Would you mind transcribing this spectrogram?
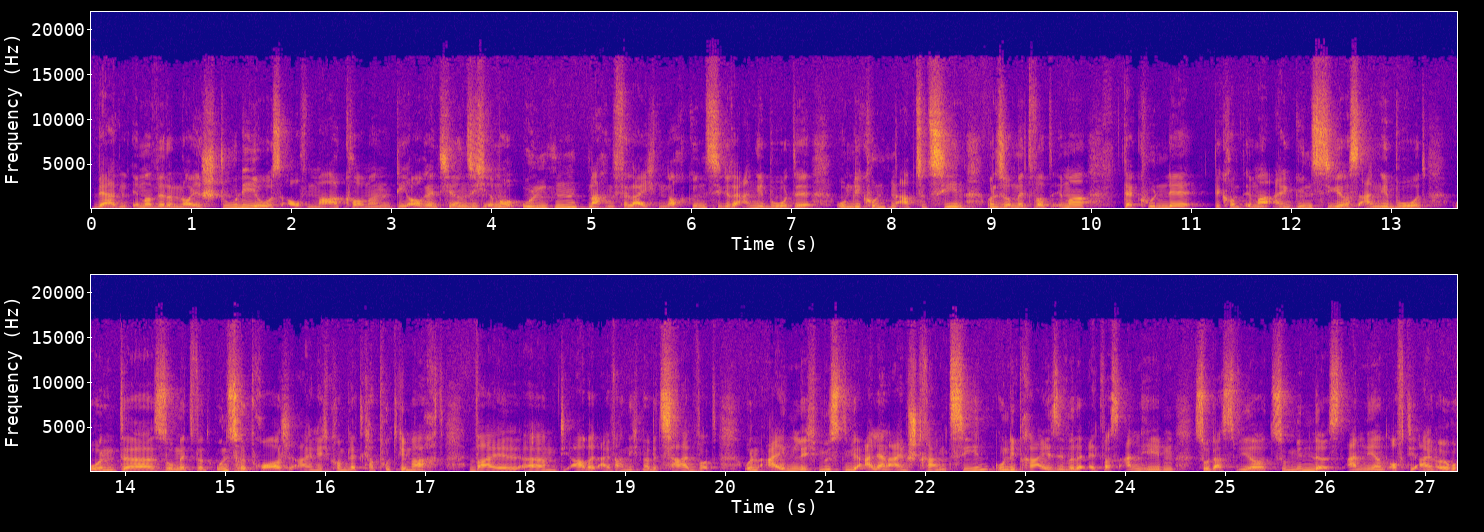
werden immer wieder neue Studios auf den Markt kommen, die orientieren sich immer unten, machen vielleicht noch günstigere Angebote, um die Kunden abzuziehen. Und somit wird immer der Kunde bekommt immer ein günstigeres Angebot und äh, somit wird unsere Branche eigentlich komplett kaputt gemacht, weil ähm, die Arbeit einfach nicht mehr bezahlt wird. Und eigentlich müssten wir alle an einem Strang ziehen und die Preise wieder etwas anheben, sodass wir zumindest annähernd auf die 1,50 Euro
